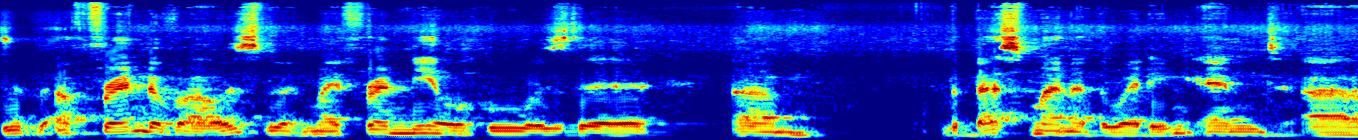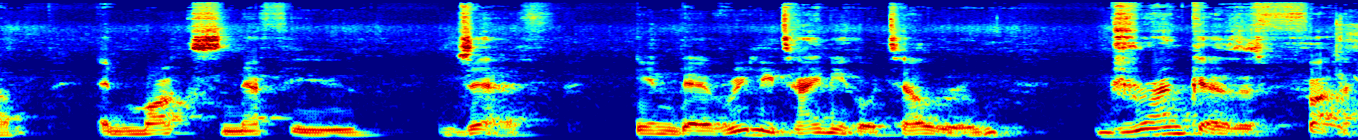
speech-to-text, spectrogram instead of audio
with a friend of ours, my friend Neil, who was the um, the best man at the wedding, and uh, and Mark's nephew Jeff in their really tiny hotel room drunk as fuck,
